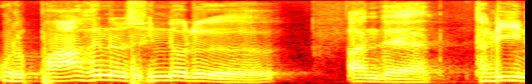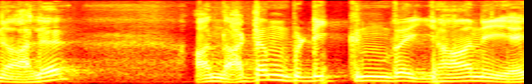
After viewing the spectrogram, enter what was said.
ஒரு பாகன் ஒரு சின்ன ஒரு அந்த தடியினால் அந்த அடம் பிடிக்கின்ற யானையை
